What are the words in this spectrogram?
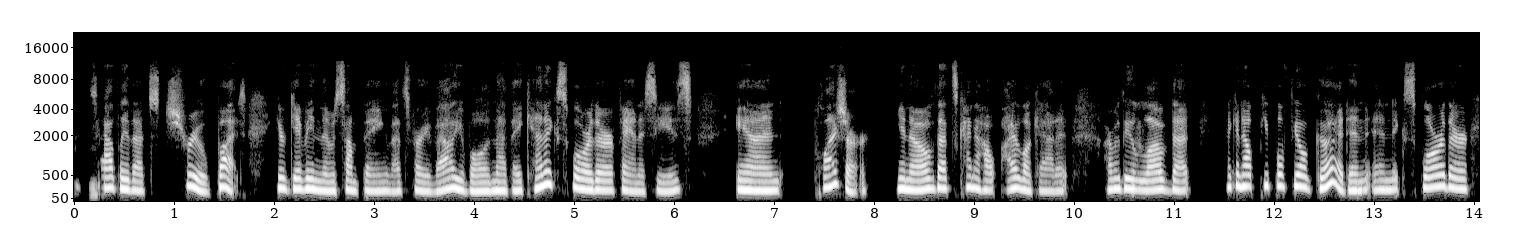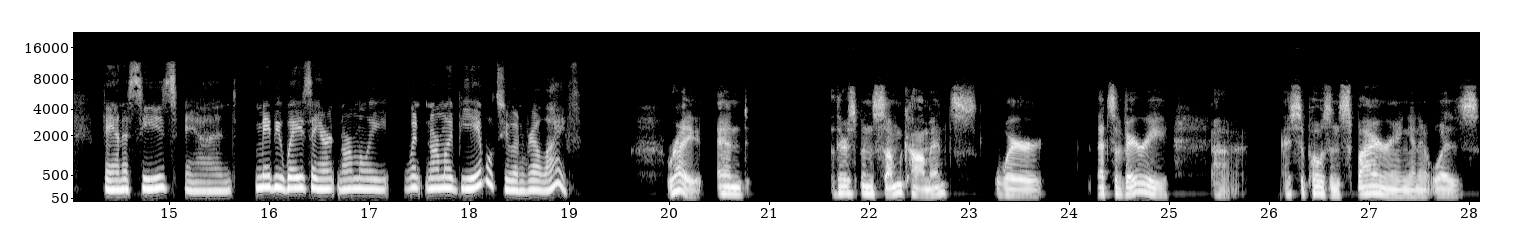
Mhm. Sadly, that's true, but you're giving them something that's very valuable and that they can explore their fantasies and pleasure. You know, that's kind of how I look at it. I really love that I can help people feel good and, and explore their fantasies and maybe ways they aren't normally, wouldn't normally be able to in real life. right. And there's been some comments where that's a very, uh, I suppose, inspiring. And it was,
